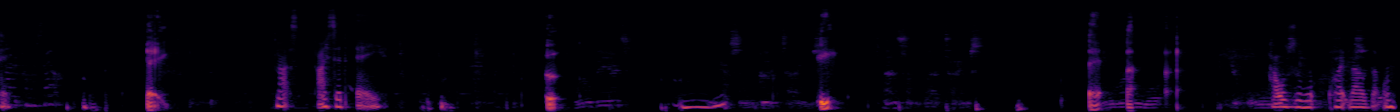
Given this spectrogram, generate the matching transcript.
Okay. A. That's, I said A. Uh. E. That was quite loud, that one.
